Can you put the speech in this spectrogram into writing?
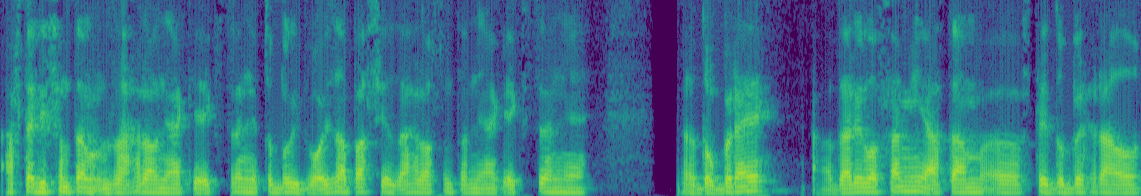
A vtedy som tam zahral nejaké extrémne, to boli dvojzápasy a zahral som tam nejak extrémne e, dobre a darilo sa mi a tam e, v tej dobe hral e,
